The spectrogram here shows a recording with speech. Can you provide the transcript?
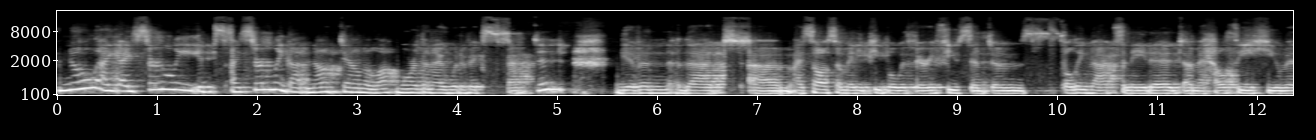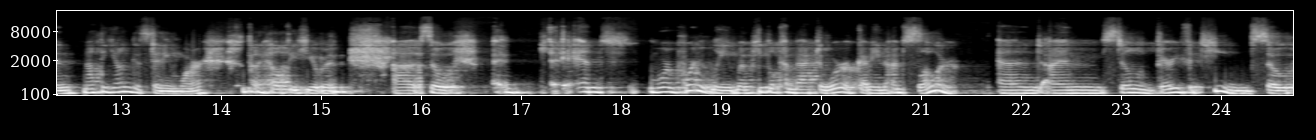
no, I, I, certainly it's I certainly got knocked down a lot more than I would have expected, given that um, I saw so many people with very few symptoms, fully vaccinated. I'm a healthy human, not the youngest anymore, but a healthy human. Uh, so, and more importantly, when people come back to work, I mean, I'm slower and I'm still very fatigued. So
